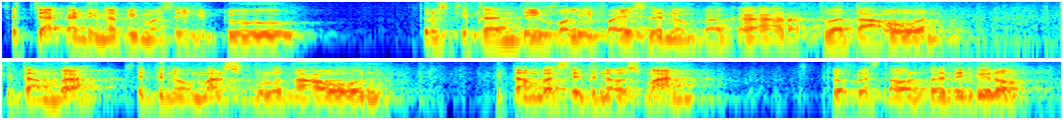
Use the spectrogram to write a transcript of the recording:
Sejak Kanjeng Nabi masih hidup terus diganti khalifah Sayyidina Bakar 2 tahun ditambah Sayyidina Umar 10 tahun ditambah Sayyidina Utsman 12 tahun berarti piro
